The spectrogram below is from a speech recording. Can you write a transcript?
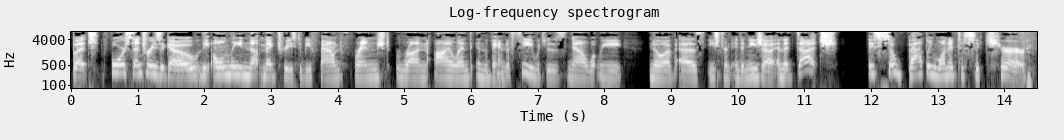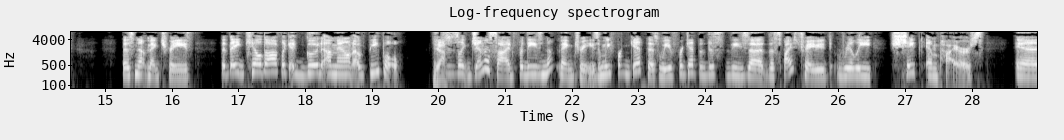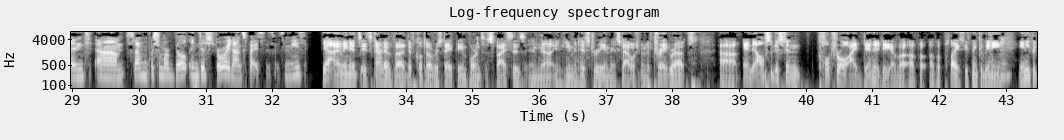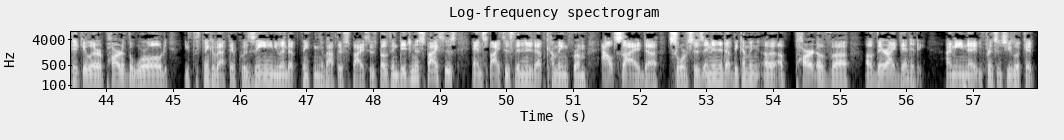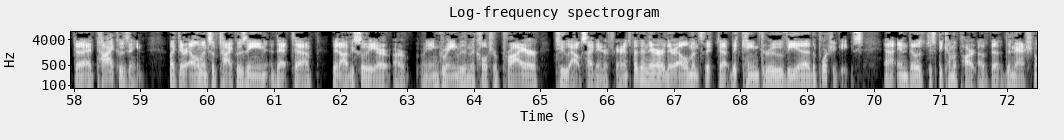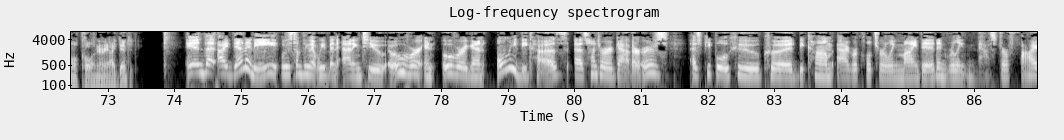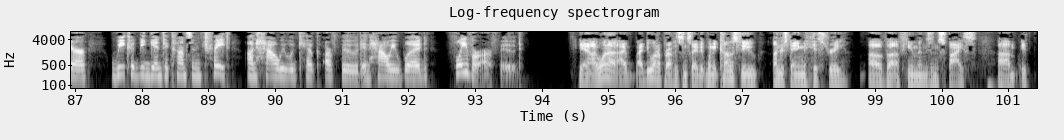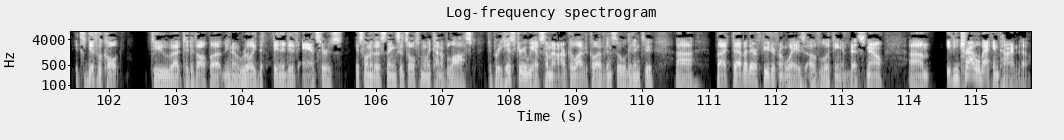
But four centuries ago, the only nutmeg trees to be found fringed Run Island in the Banda Sea, which is now what we know of as Eastern Indonesia. And the Dutch, they so badly wanted to secure those nutmeg trees that they killed off like a good amount of people. Yeah. It's just like genocide for these nutmeg trees. And we forget this. We forget that this, these, uh, the spice trade really shaped empires and um, some some were built and destroyed on spices. It's amazing. Yeah, I mean it's it's kind of uh, difficult to overstate the importance of spices in uh, in human history and the establishment of trade routes, uh, and also just in cultural identity of a of a, of a place. You think of any Mm-hmm. any particular part of the world, you think about their cuisine, you end up thinking about their spices, both indigenous spices and spices that ended up coming from outside uh, sources and ended up becoming a, a part of uh, of their identity. I mean, uh, for instance, you look at uh, at Thai cuisine, like there are elements of Thai cuisine that uh, that obviously are, are ingrained within the culture prior to outside interference, but then there are there are elements that uh, that came through via the Portuguese, uh, and those just become a part of the the national culinary identity. And that identity was something that we've been adding to over and over again only because as hunter gatherers, as people who could become agriculturally minded and really master fire, we could begin to concentrate on how we would cook our food and how we would flavor our food. Yeah, now I want to, I, I do want to preface and say that when it comes to understanding the history of, uh, of humans and spice, um, it, it's difficult to, uh, to develop a, you know, really definitive answers. It's one of those things that's ultimately kind of lost to prehistory. We have some archaeological evidence that we'll get into, uh, but, uh, but there are a few different ways of looking at this. Now, um, if you travel back in time though,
